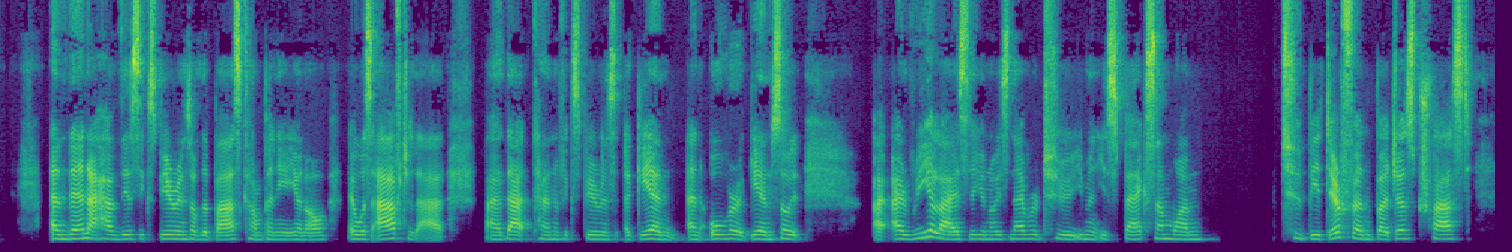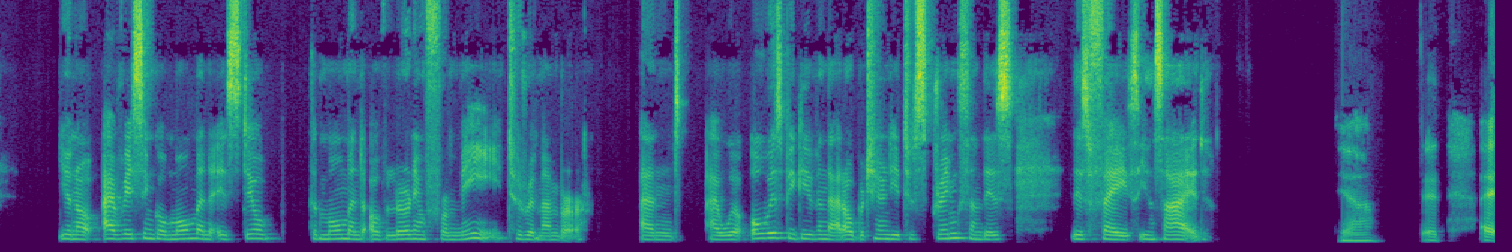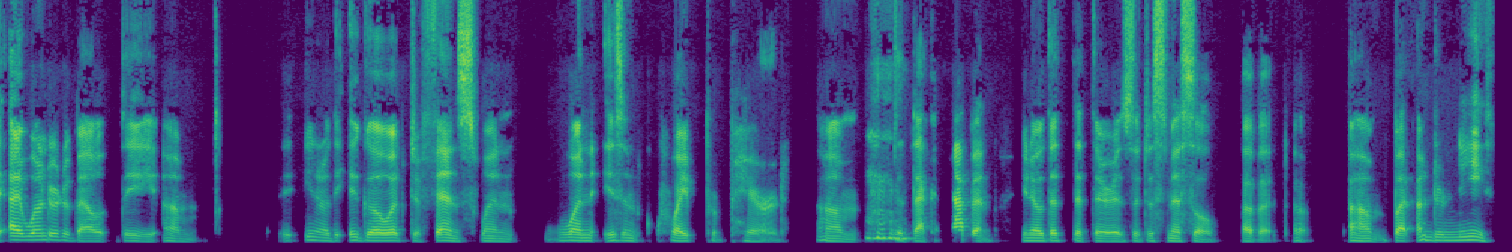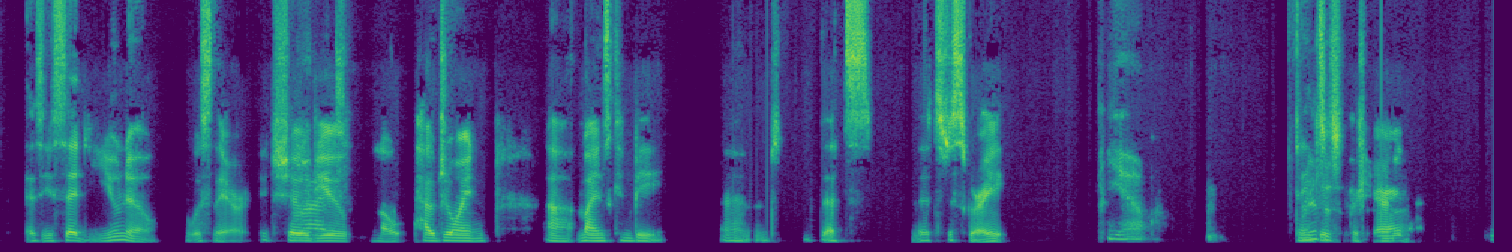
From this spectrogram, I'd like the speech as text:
And then i have this experience of the bus company you know it was after that uh, that kind of experience again and over again. So it, I, I realized that you know it's never to even expect someone to be different but just trust you know every single moment is still the moment of learning for me to remember. And I will always be given that opportunity to strengthen this this faith inside. Yeah. It, I, I wondered about the um you know the egoic defense when one isn't quite prepared um that that can happen you know that that there is a dismissal of it uh, um but underneath as you said you know was there. It showed right. you how how joined uh minds can be and that's that's just great. Yeah. Thank Frances, you for sharing.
